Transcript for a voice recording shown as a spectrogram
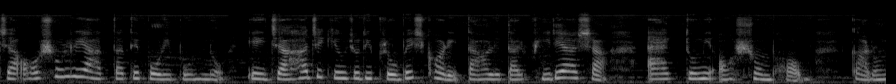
যা অশরীরী আত্মাতে পরিপূর্ণ। এই জাহাজে কেউ যদি প্রবেশ করে, তাহলে তার ফিরে আসা একদমই অসম্ভব। কারণ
